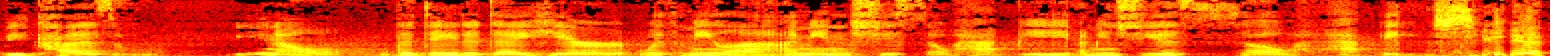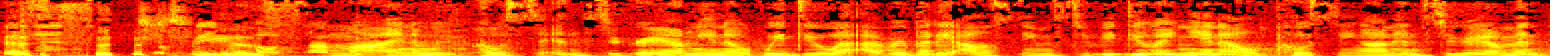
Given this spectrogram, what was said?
because you know, the day to day here with Mila. I mean, she's so happy. I mean, she is so happy. She is. she we is. post online and we post to Instagram. You know, we do what everybody else seems to be doing. You know, posting on Instagram, and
